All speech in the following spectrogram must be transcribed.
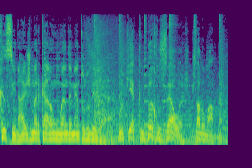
Que sinais marcaram o andamento do dia? Porque é que Barroselas está no mapa?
